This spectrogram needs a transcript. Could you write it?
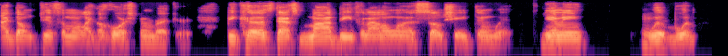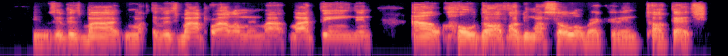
I don't diss them on like a horseman record because that's my beef and I don't want to associate them with. You know what I mean? Mm-hmm. With with if it's my, my if it's my problem and my my thing, then I'll hold off. I'll do my solo record and talk that shit.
